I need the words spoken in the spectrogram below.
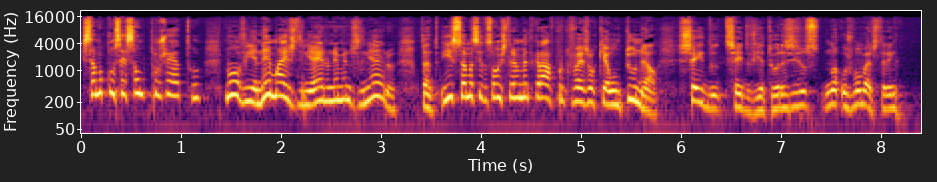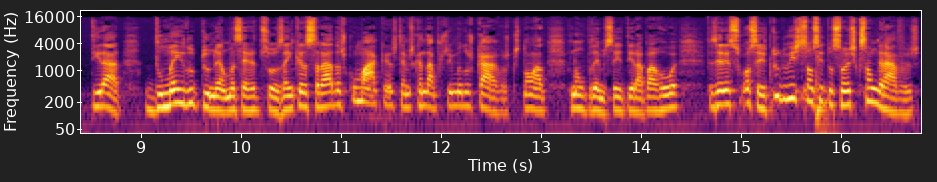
Isso é uma concessão de projeto. Não havia nem mais dinheiro, nem menos dinheiro. Portanto, isso é uma situação extremamente grave, porque vejam que é um túnel cheio de, cheio de viaturas e os, os bombeiros terem tirar do meio do túnel uma série de pessoas encarceradas com macas, temos que andar por cima dos carros que estão lá, que não podemos sair tirar para a rua, fazer isso. Ou seja, tudo isto são situações que são graves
